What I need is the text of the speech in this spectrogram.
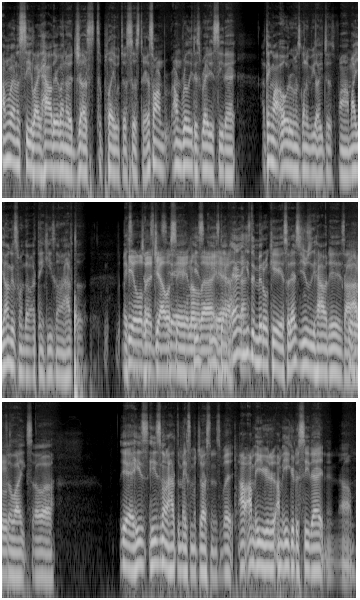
I'm going to see like how they're going to adjust to play with their sister. That's why I'm I'm really just ready to see that. I think my older one's going to be like just fine. My youngest one though, I think he's going to have to make Be a some little bit of adjustments. jealousy and all he's, that, He's yeah. definitely- and he's the middle kid, so that's usually how it is. I, I feel like so. uh Yeah, he's he's going to have to make some adjustments, but I, I'm eager. To, I'm eager to see that, and um,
